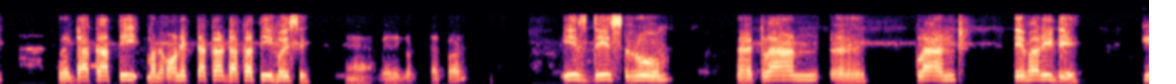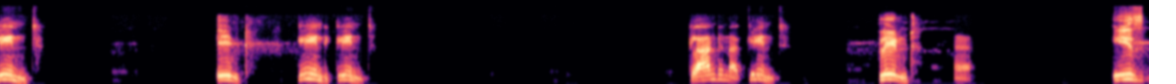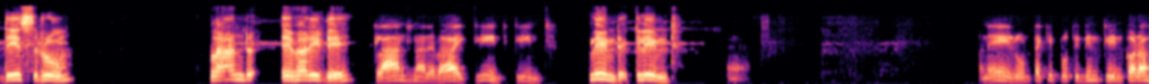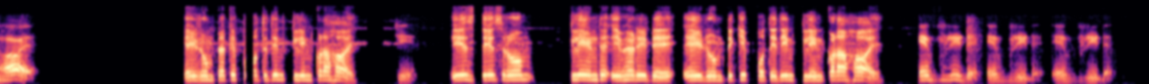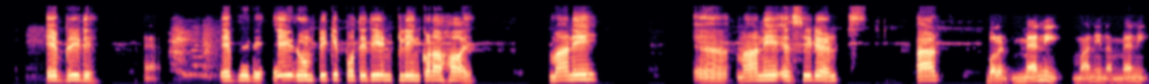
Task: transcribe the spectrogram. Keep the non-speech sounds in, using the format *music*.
মানে ডাকাতি মানে অনেক টাকা ডাকাতি হয়েছে হ্যাঁ ভেরি গুড তারপর Is this room uh, cleaned uh, cleaned every day? Cleaned Int. Cleaned cleaned cleaned না ক্লিনড Cleaned. হ্যাঁ। Is this room cleaned every day? Cleaned না রে ভাই ক্লিনড ক্লিনড Cleaned. Cleaned. হ্যাঁ। মানে এই রুমটা কি প্রতিদিন ক্লিন করা হয়? এই রুমটাকে প্রতিদিন ক্লিন করা হয়? জি। Is this room cleaned every day এই রুমটি কি প্রতিদিন ক্লিন করা হয়? এভরিডে এভরিডে এভরিডে এভরিডে হ্যাঁ। এভরিডে এই রুমটি কি প্রতিদিন ক্লিন করা হয়? মানে মানে অ্যাক্সিডেন্টস আর বলেন ম্যানি মানি না ম্যানি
